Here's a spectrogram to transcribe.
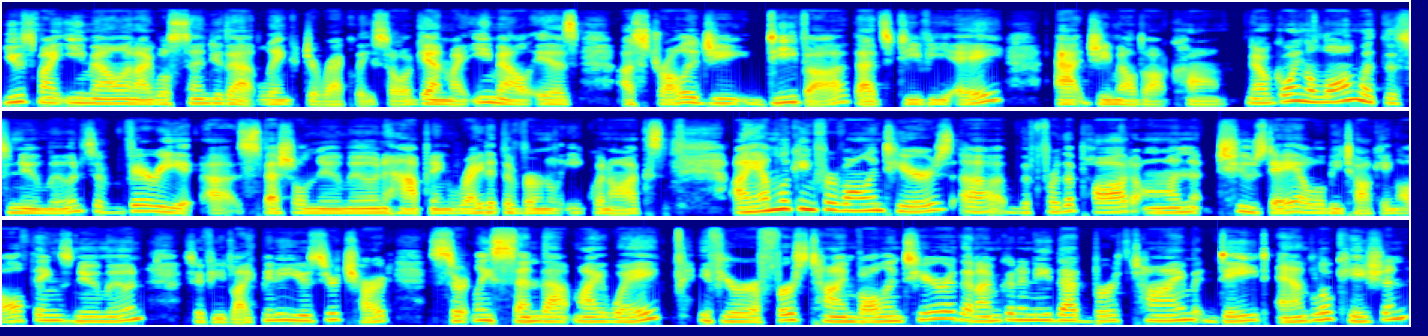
use my email, and I will send you that link directly. So again, my email is astrology diva, that's DVA, at gmail.com. Now, going along with this new moon, it's a very uh, special new moon happening right at the vernal equinox. I am looking for volunteers uh, for the pod on Tuesday. I will be talking all things new moon. So if you'd like me to use your chart, certainly send that my way. If you're a first time volunteer, then I'm going to need that birth time, date, and location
